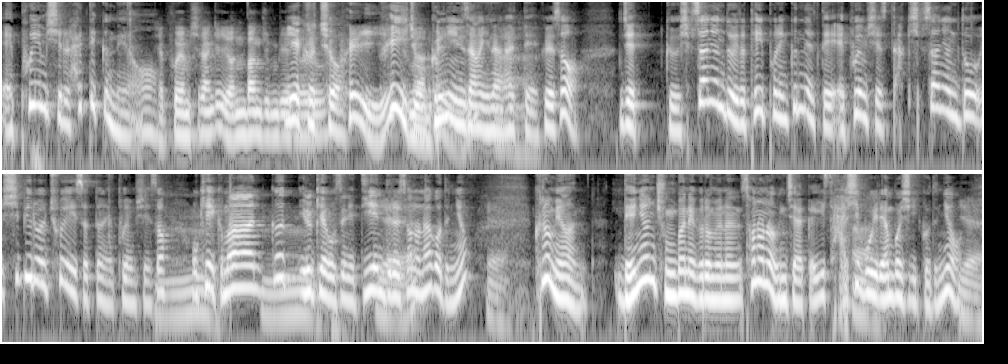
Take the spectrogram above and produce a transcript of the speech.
FOMC를 할 때 끝내요. FOMC란 게 연방 준비회 예, 그렇죠. 회의 회의죠. 금리 회의. 인상 인하할 아. 때. 그래서 이제 그 14년도에도 테이퍼링 끝낼 때 FOMC에서 딱 14년도 11월 초에 있었던 FOMC에서 음. 오케이 그만 끝 음. 이렇게 하고서 이제 The end를 예. 선언하거든요. 예. 그러면 내년 중반에 그러면은 선언을 언제 할까? 이 45일에 아. 한 번씩 있거든요. 예.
